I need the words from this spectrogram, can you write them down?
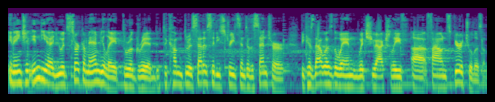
In ancient India, you would circumambulate through a grid to come through a set of city streets into the center because that was the way in which you actually uh, found spiritualism.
